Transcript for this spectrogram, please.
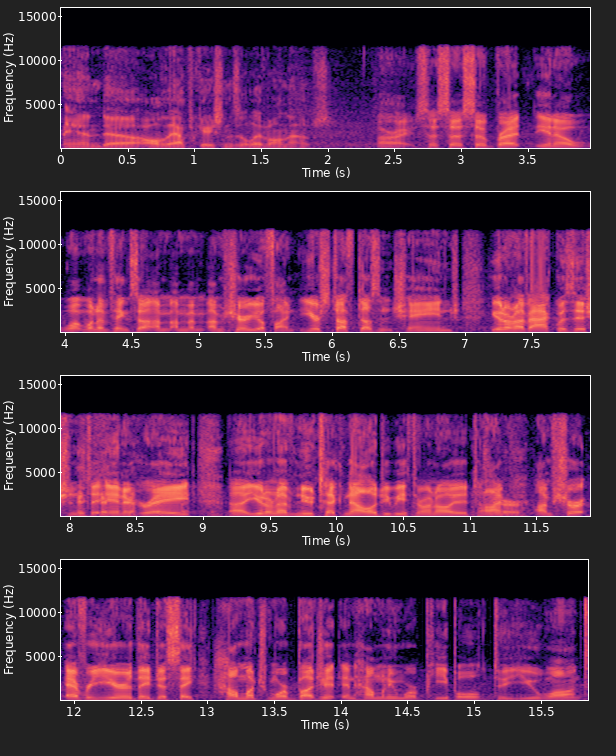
and uh, all the applications that live on those. All right, so so so Brett, you know, one, one of the things I'm, I'm, I'm, sure you'll find, your stuff doesn't change. You don't have acquisitions to integrate. Uh, you don't have new technology be thrown all the time. Sure. I'm sure every year they just say, how much more budget and how many more people do you want?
